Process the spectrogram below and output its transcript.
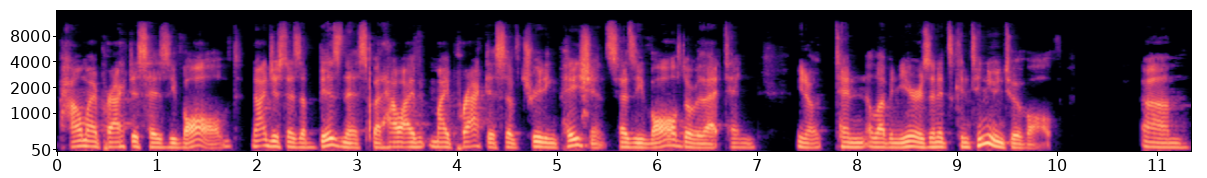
how my practice has evolved not just as a business but how i my practice of treating patients has evolved over that 10 you know 10 11 years and it's continuing to evolve. Um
